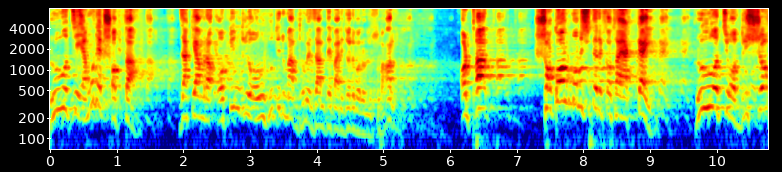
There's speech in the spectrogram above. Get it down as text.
রু হচ্ছে এমন এক সত্তা যাকে আমরা অতীন্দ্রিয় অনুভূতির মাধ্যমে জানতে পারি। জোরে বলুন সুবহান অর্থাৎ সকল মনীষীদের কথা একটাই রুহু হচ্ছে অদৃশ্য।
